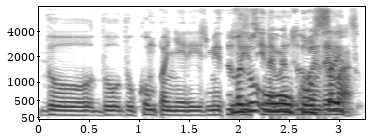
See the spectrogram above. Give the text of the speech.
do, do, do companheirismo e dos Mas ensinamentos o, o do conceito, Benzema.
